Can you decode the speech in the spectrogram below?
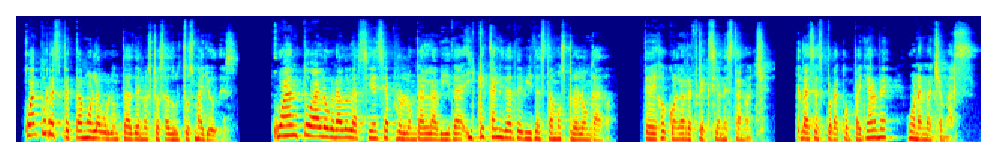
¿Cuánto respetamos la voluntad de nuestros adultos mayores? ¿Cuánto ha logrado la ciencia prolongar la vida y qué calidad de vida estamos prolongando? Te dejo con la reflexión esta noche. Gracias por acompañarme una noche más.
